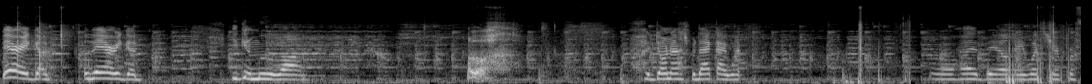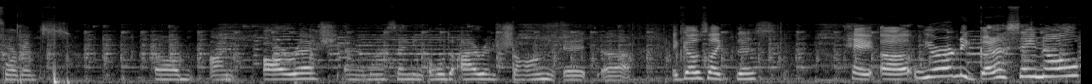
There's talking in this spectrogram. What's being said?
Very good. Very good. You can move on. Ugh. Don't ask where that guy went. Oh, hi Bailey. What's your performance? Um, I'm Irish, and I'm gonna sing an old Irish song. It uh, it goes like this. Hey, uh, we are already gonna say no,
